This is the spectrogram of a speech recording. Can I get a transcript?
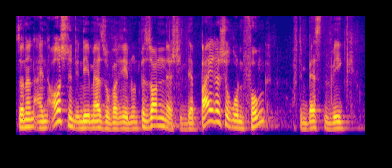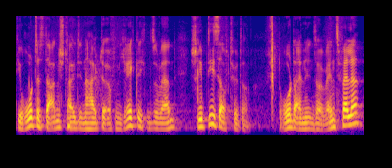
sondern einen Ausschnitt, in dem er souverän und besonnen erschien. Der Bayerische Rundfunk, auf dem besten Weg, die roteste Anstalt innerhalb der öffentlich-rechtlichen zu werden, schrieb dies auf Twitter. Droht eine Insolvenzwelle?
